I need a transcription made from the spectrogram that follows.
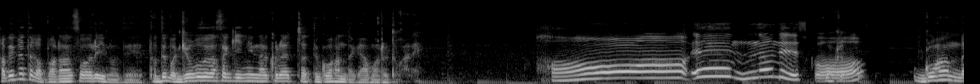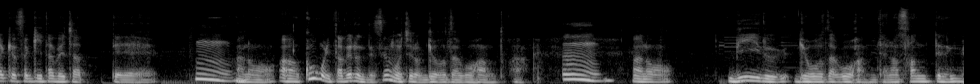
食べ方がバランス悪いので、例えば餃子が先になくなっちゃってご飯だけ余るとかね。はあ、えー、なんでですか？ご飯だけ先食べちゃって、うん。あの、あ交互に食べるんですよ。もちろん餃子ご飯とか。うん。あの、ビール、餃子ご飯みたいな3点、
